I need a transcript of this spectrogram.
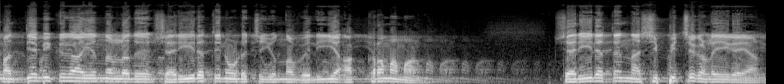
മദ്യപിക്കുക എന്നുള്ളത് ശരീരത്തിനോട് ചെയ്യുന്ന വലിയ അക്രമമാണ്. ശരീരത്തെ നശിപ്പിച്ചു കളയുകയാണ്.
